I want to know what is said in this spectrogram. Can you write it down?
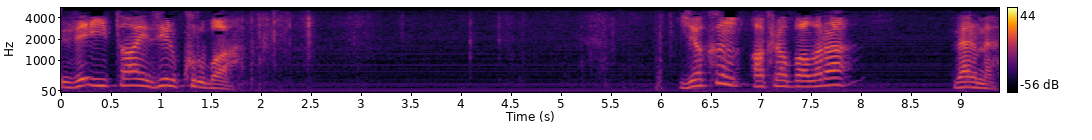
ve itay zil kurba yakın akrabalara verme.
